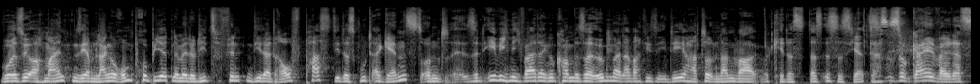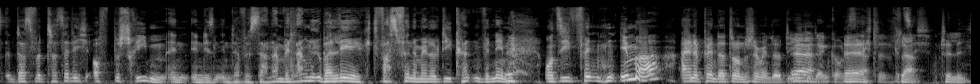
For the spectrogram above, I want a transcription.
wo er sie auch meinten, sie haben lange rumprobiert, eine Melodie zu finden, die da drauf passt, die das gut ergänzt und sind ewig nicht weitergekommen, bis er irgendwann einfach diese Idee hatte und dann war, okay, das, das ist es jetzt. Das ist so geil, weil das, das wird tatsächlich oft beschrieben in, in diesen Interviews. Dann haben wir lange überlegt, was für eine Melodie könnten wir nehmen. Und sie finden immer eine pentatonische Melodie, die dann kommt. Das ist echt witzig. klar, natürlich.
